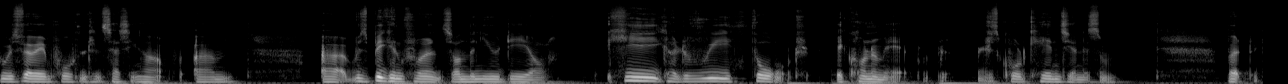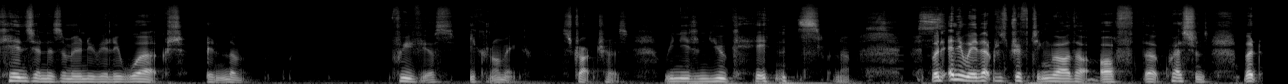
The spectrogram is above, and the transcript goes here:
who was very important in setting up, um, uh, was big influence on the New Deal. He kind of rethought economy, which is called Keynesianism. But Keynesianism only really worked in the previous economic structures. We need a new Keynes now. But anyway, that was drifting rather off the questions. But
